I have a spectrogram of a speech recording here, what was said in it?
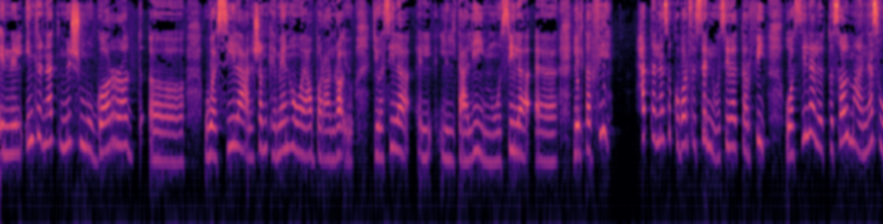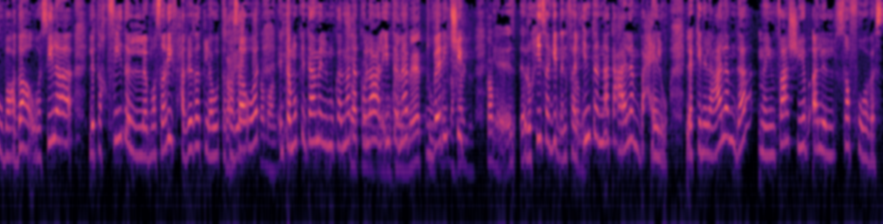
إن الإنترنت مش مجرد آه، وسيلة علشان كمان هو يعبر عن رأيه دي وسيلة للتعليم وسيلة آه، للترفيه. حتى الناس الكبار في السن وسيلة للترفيه وسيلة للاتصال مع الناس وبعضها وسيلة لتخفيض المصاريف حضرتك لو تتصور طبعاً. انت ممكن تعمل مكالماتك كلها على الإنترنت فيري. تشيب طبعاً. رخيصة جدا فالإنترنت عالم بحاله لكن العالم ده ما ينفعش يبقى للصفوة بس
